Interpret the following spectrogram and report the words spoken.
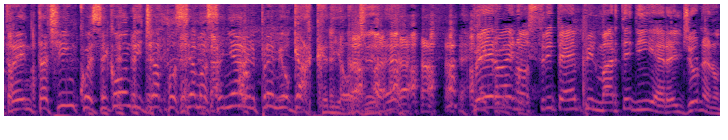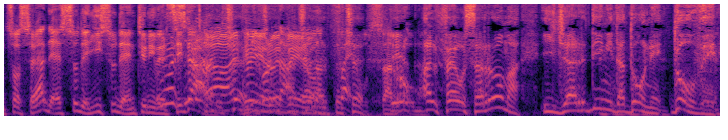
35 secondi già possiamo assegnare il premio GAC di oggi. eh. Però ai nostri tempi il martedì era il giorno, e non so se è adesso, degli studenti universitari. Universitari, Cioè, certo, è vero, è vero. dal Cioè, a eh, Roma. al Feus a Roma, i giardini da Done, dove?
